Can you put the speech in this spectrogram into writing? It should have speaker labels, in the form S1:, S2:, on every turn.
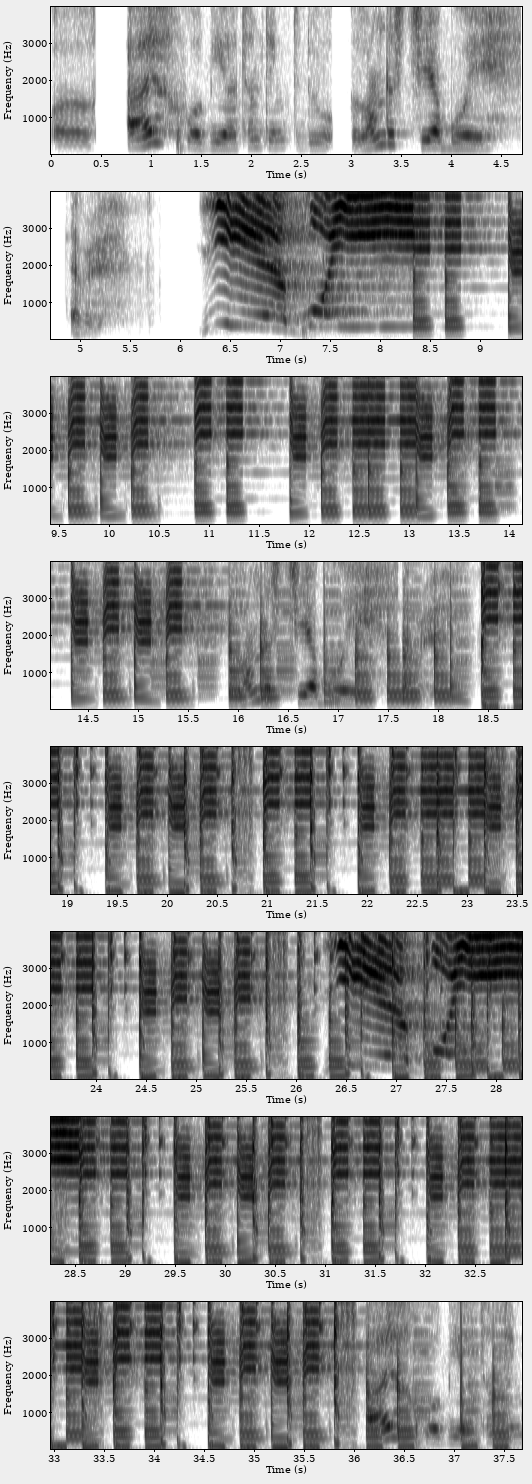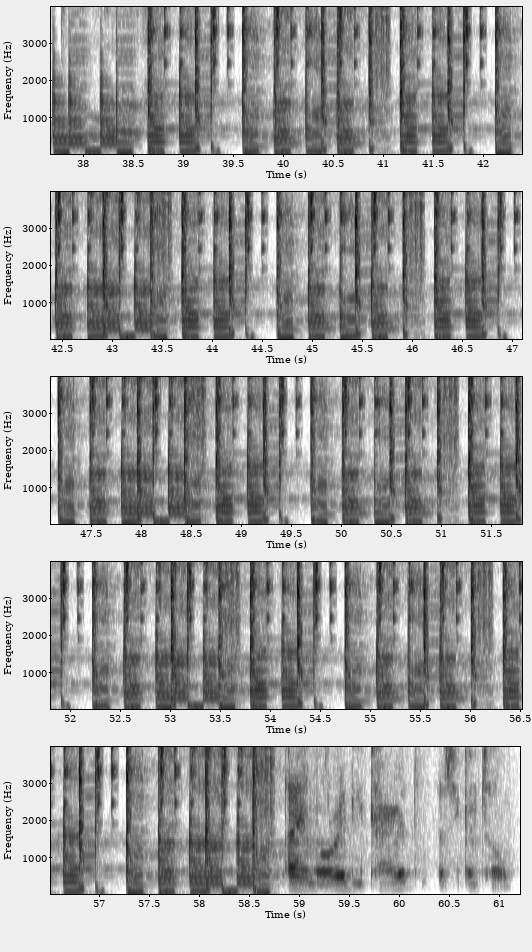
S1: uh, I will be attempting to do the longest yeah boy ever.
S2: Yeah, boy!
S1: The longest
S2: yeah boy
S1: ever. Tired, as you can tell.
